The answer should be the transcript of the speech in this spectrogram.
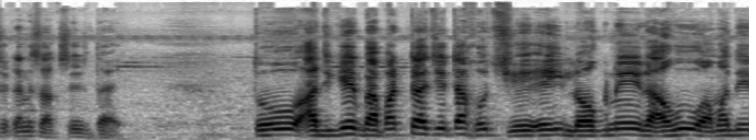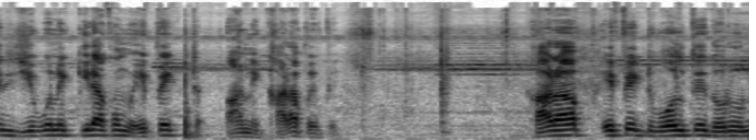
সেখানে সাকসেস দেয়। তো আজকের ব্যাপারটা যেটা হচ্ছে, এই লগ্নে রাহু আমাদের জীবনে কীরকম এফেক্ট আনে, খারাপ এফেক্ট খারাপ এফেক্ট বলতে ধরুন,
